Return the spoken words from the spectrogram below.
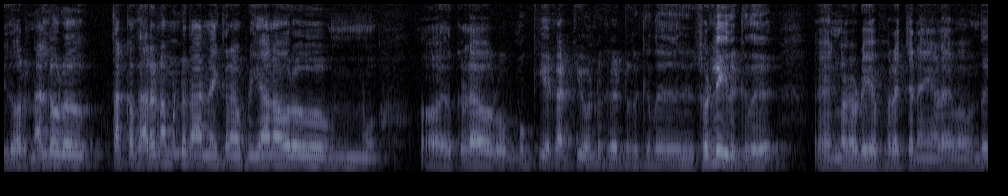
இது ஒரு நல்ல ஒரு தக்க தருணம் என்று நான் நினைக்கிறேன். அப்படியான ஒரு இதுக்குள்ள ஒரு முக்கிய கட்சி ஒன்று கேட்டிருக்குது சொல்லி இருக்குது எங்களுடைய பிரச்சனைகளை வந்து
